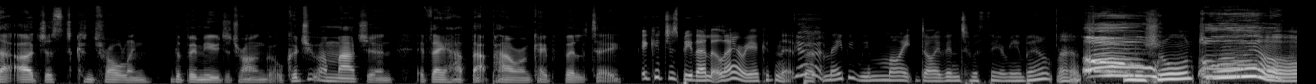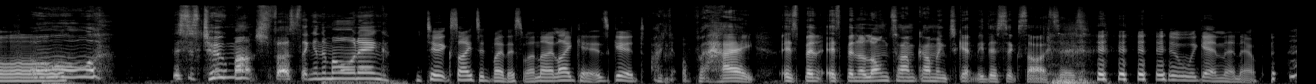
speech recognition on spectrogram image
that are just controlling the Bermuda Triangle. Could you imagine if they had that power and capability? It could just be their little area, couldn't it? Yeah. But maybe we might dive into a theory about that. Oh, In a short oh, oh, this is too much. First thing in the morning. Too excited by this one. I like it. It's good. I, know, oh, but hey, it's been it's been a long time coming to get me this excited. We're getting there now.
